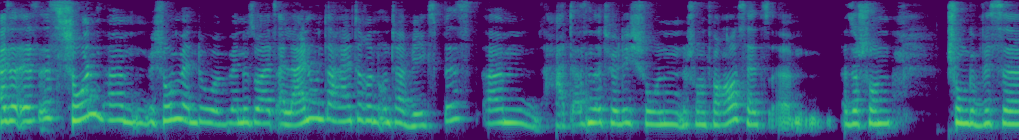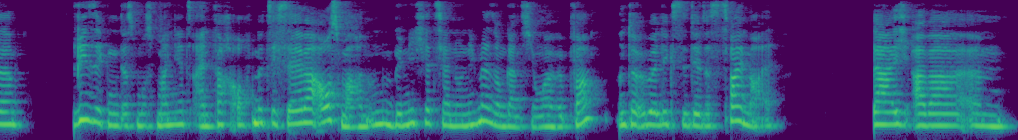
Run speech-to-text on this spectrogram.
also es ist schon, ähm, schon wenn du, wenn du so als Alleinunterhalterin unterwegs bist, ähm, hat das natürlich schon, schon voraussetzt, ähm, also schon, schon gewisse Risiken. Das muss man jetzt einfach auch mit sich selber ausmachen. Und nun bin ich jetzt ja nun nicht mehr so ein ganz junger Hüpfer und da überlegst du dir das zweimal. Da ich aber ähm,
